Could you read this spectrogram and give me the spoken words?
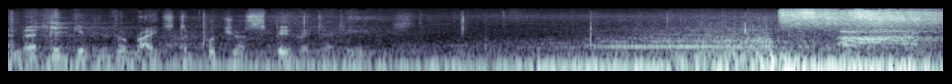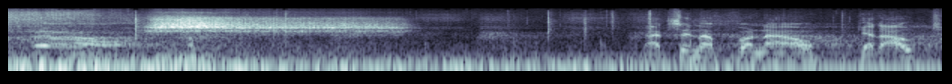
and let me give you the rights to put your spirit at ease. That's enough for now. Get out.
